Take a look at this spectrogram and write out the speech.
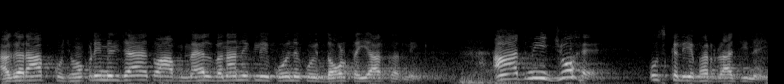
अगर आपको झोंपड़ी मिल जाए तो आप महल बनाने के लिए कोई ना कोई दौड़ तैयार कर लेंगे। आदमी जो है, उसके लिए भर राज़ी नहीं।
